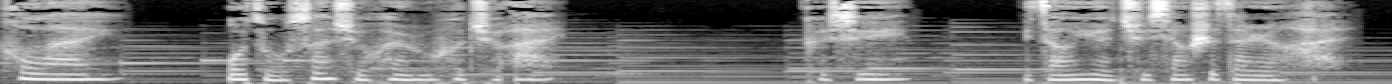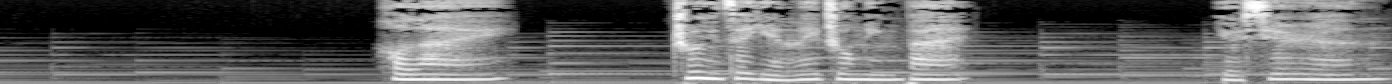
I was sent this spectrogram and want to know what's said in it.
后来，我总算学会如何去爱。可惜，你早已远去，消失在人海。后来，终于在眼泪中明白，有些人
